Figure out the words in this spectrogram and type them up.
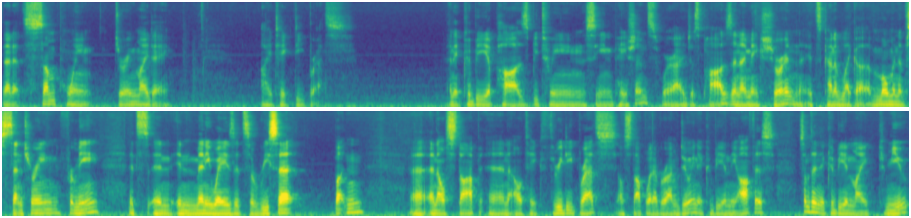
that at some point during my day, I take deep breaths. And it could be a pause between seeing patients where I just pause and I make sure, and it's kind of like a moment of centering for me. It's in, in many ways, it's a reset button. Uh, and I'll stop and I'll take three deep breaths. I'll stop whatever I'm doing. It could be in the office, something that could be in my commute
